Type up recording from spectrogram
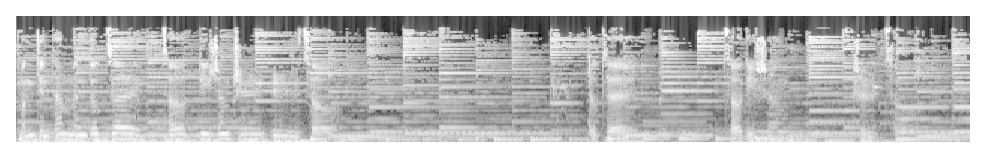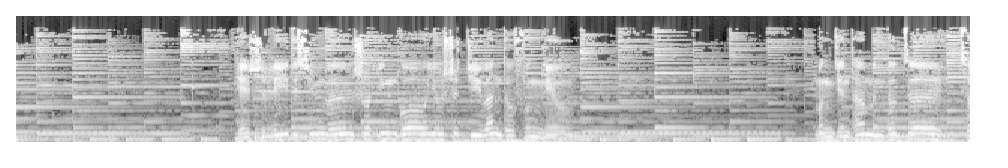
梦见他们都在草地上吃草，都在草地上吃草。电视里的新闻说，英国有十几万头疯牛。梦见他们都在草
